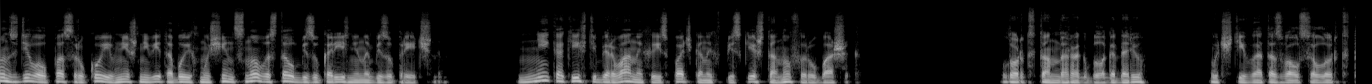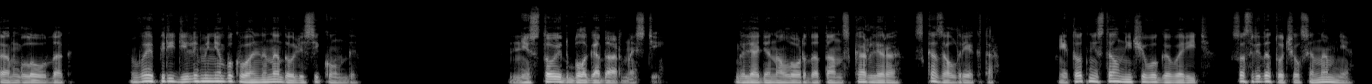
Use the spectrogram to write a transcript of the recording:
Он сделал пас рукой, и внешний вид обоих мужчин снова стал безукоризненно безупречным. Никаких тебе рваных и испачканных в песке штанов и рубашек. «Лорд Тандарак, благодарю», — учтиво отозвался лорд Танглоудак. «Вы опередили меня буквально на доли секунды». «Не стоит благодарности», — глядя на лорда Танскарлера, сказал ректор. И тот не стал ничего говорить, сосредоточился на мне.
